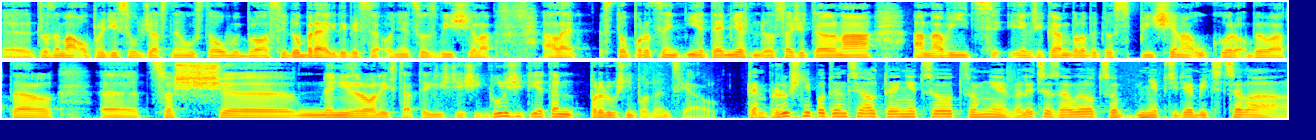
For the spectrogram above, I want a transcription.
Eh, to znamená, oproti současnému stavu by bylo asi dobré, kdyby se o něco zvýšila, ale stoprocentní je téměř nedosažitelná a navíc, jak říkám, bylo by to spíše na úkor obyvatel, eh, což eh, není zrovna nejstrategičtější. Důležitý je ten produkční potenciál. Ten produkční potenciál to je něco, co mě velice zaujalo, co mně přijde být zcela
